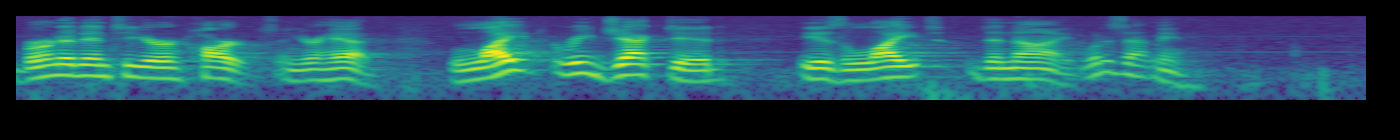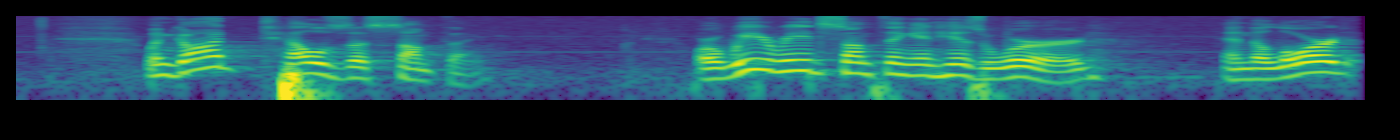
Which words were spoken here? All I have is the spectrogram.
Burn it into your heart and your head. Light rejected is light denied. What does that mean? When God tells us something, or we read something in His Word, and the Lord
